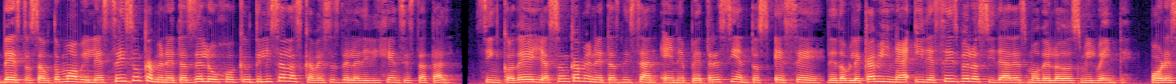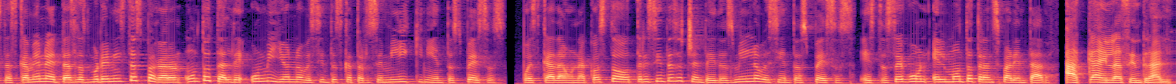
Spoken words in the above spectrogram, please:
De estos automóviles, seis son camionetas de lujo que utilizan las cabezas de la dirigencia estatal. Cinco de ellas son camionetas Nissan NP300 SE de doble cabina y de seis velocidades modelo 2020. Por estas camionetas, los morenistas pagaron un total de 1.914.500 pesos, pues cada una costó 382.900 pesos, esto según el monto transparentado. Acá en la central.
